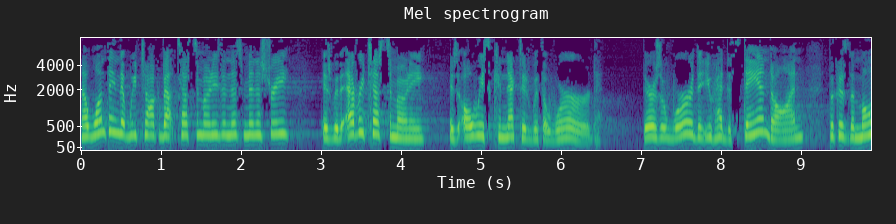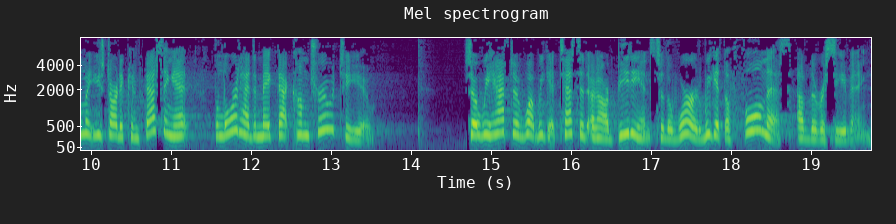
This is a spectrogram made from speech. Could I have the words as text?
Now, one thing that we talk about testimonies in this ministry is with every testimony is always connected with a word. There's a word that you had to stand on because the moment you started confessing it, the Lord had to make that come true to you. So we have to what? We get tested in our obedience to the word. We get the fullness of the receiving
